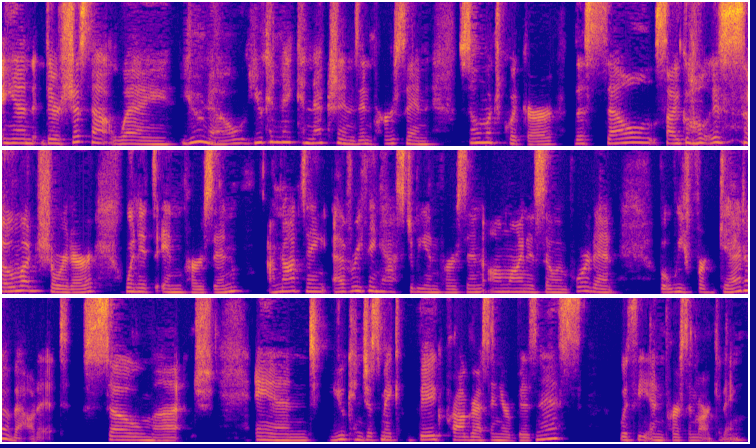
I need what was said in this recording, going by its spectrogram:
And there's just that way, you know, you can make connections in person so much quicker. The sell cycle is so much shorter when it's in person. I'm not saying everything has to be in person, online is so important, but we forget about it so much. And you can just make big progress in your business with the in person marketing.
